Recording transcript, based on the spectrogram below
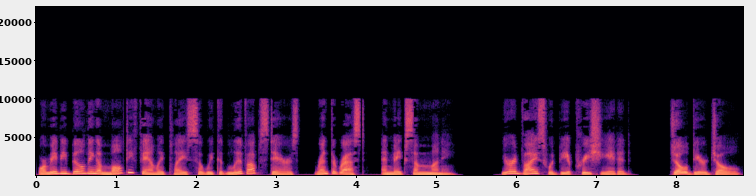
or maybe building a multifamily place so we could live upstairs, rent the rest, and make some money. Your advice would be appreciated. Joel, dear Joel.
